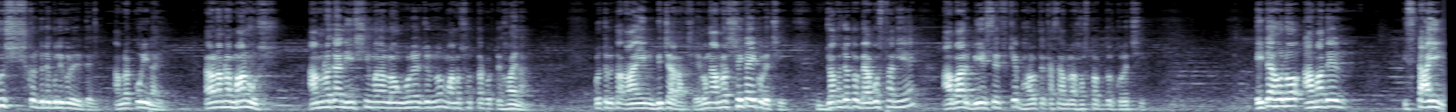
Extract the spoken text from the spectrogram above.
ঠুস করে ধরে গুলি করে দিতে, আমরা করি নাই। কারণ আমরা মানুষ, আমরা জানি সীমানা লঙ্ঘনের জন্য মানুষ হত্যা করতে হয় না। প্রচলিত আইন বিচার আছে এবং আমরা সেটাই করেছি। যথাযথ ব্যবস্থা নিয়ে আবার বিএসএফকে ভারতের কাছে আমরা হস্তান্তর করেছি। এটা হলো আমাদের স্টাইল।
